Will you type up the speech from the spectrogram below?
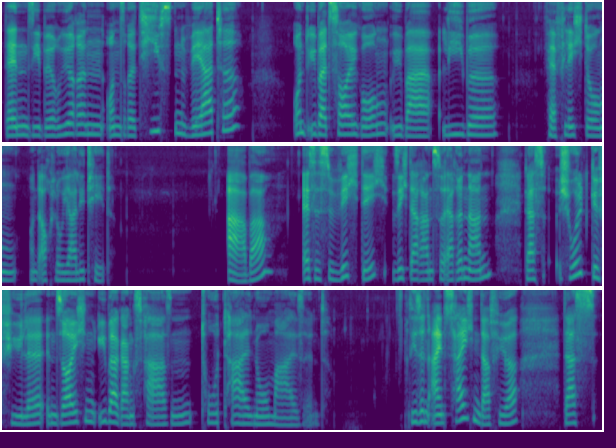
denn sie berühren unsere tiefsten Werte und Überzeugung über Liebe, Verpflichtung und auch Loyalität. Aber es ist wichtig, sich daran zu erinnern, dass Schuldgefühle in solchen Übergangsphasen total normal sind. Sie sind ein Zeichen dafür, dass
